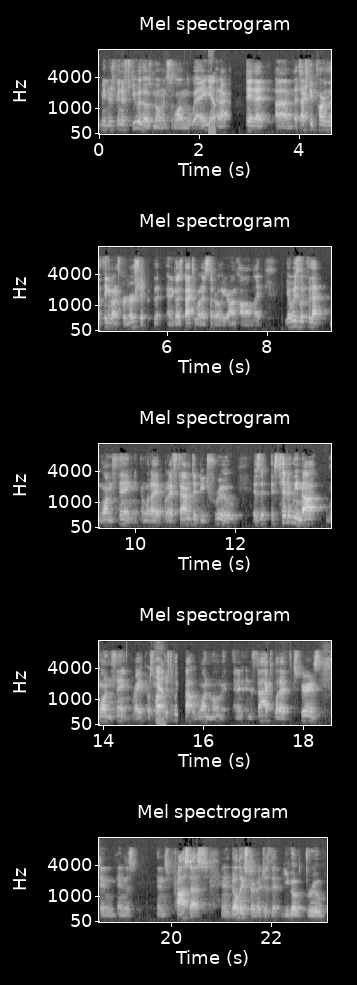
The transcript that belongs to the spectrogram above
I mean there's been a few of those moments along the way, Yep. and I say that um, that's actually part of the thing about entrepreneurship, and it goes back to what I said earlier on, Colin. Like you always look for that one thing, and what I what I found to be true is that it's typically not one thing, right? Or Yeah. there's typically not one moment, and in, in fact, what I've experienced in in this in this process and in building scrimmage is that you go through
